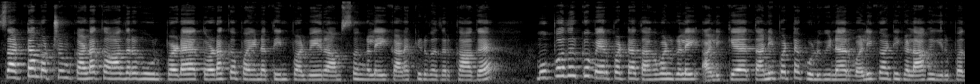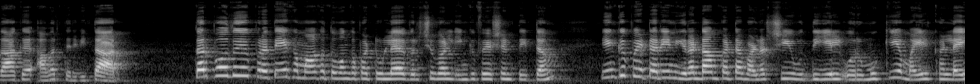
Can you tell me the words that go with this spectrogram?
சட்ட மற்றும் கணக்கு ஆதரவு உட்பட தொடக்க பயணத்தின் பல்வேறு அம்சங்களை கணக்கிடுவதற்காக முப்பதற்கும் மேற்பட்ட தகவல்களை அளிக்க தனிப்பட்ட குழுவினர் வழிகாட்டிகளாக இருப்பதாக அவர் தெரிவித்தார். தற்போது பிரத்யேகமாக துவங்கப்பட்டுள்ள விர்ச்சுவல் இன்குபேஷன் திட்டம் இன்குபேட்டரின் இரண்டாம் கட்ட வளர்ச்சி உத்தியில் ஒரு முக்கிய மைல்கல்லை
